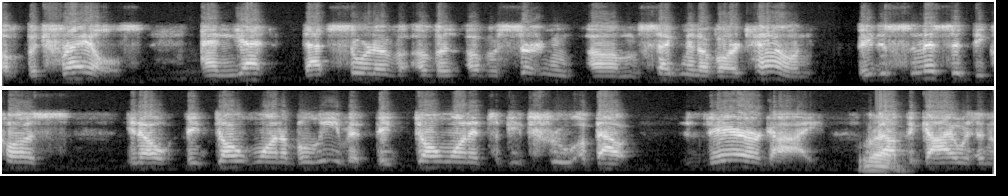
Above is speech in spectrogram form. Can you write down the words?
of betrayals, and yet that's sort of of a, of a certain um, segment of our town. They dismiss it because you know they don't want to believe it. They don't want it to be true about their guy, about Right, the guy with an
